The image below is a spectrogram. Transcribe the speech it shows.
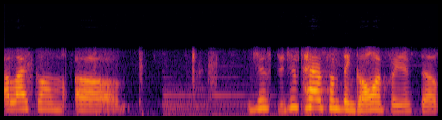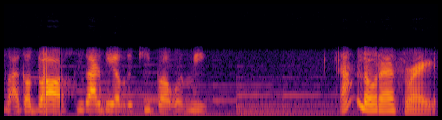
I like um uh, just just have something going for yourself, like a boss. You got to be able to keep up with me. I know that's right.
